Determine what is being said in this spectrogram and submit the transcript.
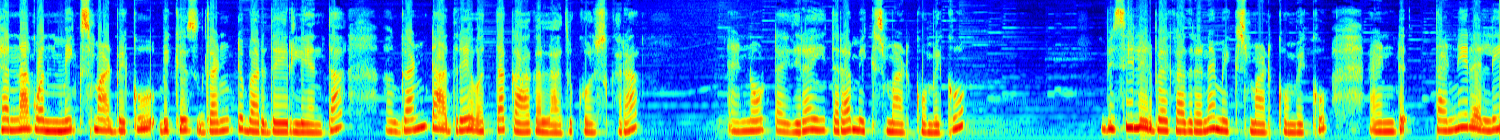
ಚೆನ್ನಾಗಿ ಒಂದು ಮಿಕ್ಸ್ ಮಾಡಬೇಕು ಬಿಕಾಸ್ ಗಂಟು ಬರದೇ ಇರಲಿ ಅಂತ. ಗಂಟಾದರೆ ಒತ್ತಕ್ಕಾಗಲ್ಲ ಅದಕ್ಕೋಸ್ಕರ. ಆ್ಯಂಡ್ ನೋಡ್ತಾ ಇದ್ದೀರಾ, ಈ ಥರ ಮಿಕ್ಸ್ ಮಾಡ್ಕೊಬೇಕು. ಬಿಸಿಲಿರಬೇಕಾದ್ರೇ ಮಿಕ್ಸ್ ಮಾಡ್ಕೊಬೇಕು. ಆ್ಯಂಡ್ ತಣ್ಣೀರಲ್ಲಿ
